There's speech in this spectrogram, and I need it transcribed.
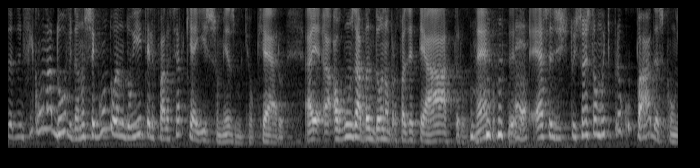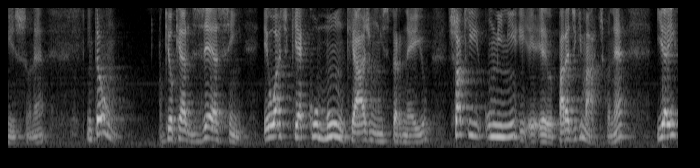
eh, ficam na dúvida. No segundo ano do ITA, ele fala: será que é isso mesmo que eu quero? Aí, alguns abandonam para fazer teatro. Né? é. Essas instituições estão muito preocupadas com isso. Né? Então, o que eu quero dizer é assim: eu acho que é comum que haja um esperneio, só que um menino. paradigmático, né? E aí,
